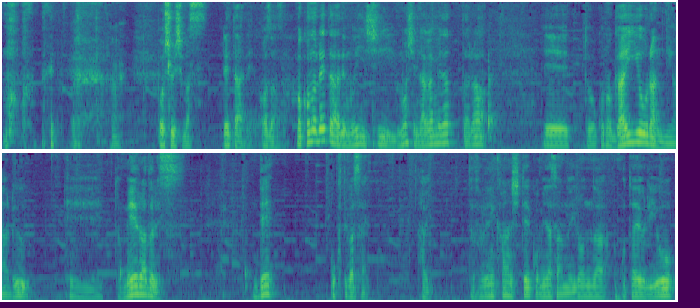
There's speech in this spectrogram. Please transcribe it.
うね、はい、募集します。レターでわざわざ、まあ、このレターでもいいしもし長めだったらえーっとこの概要欄にある、えーっとメールアドレスで送ってください。はい。でそれに関してこう皆さんのいろんなお便りを、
